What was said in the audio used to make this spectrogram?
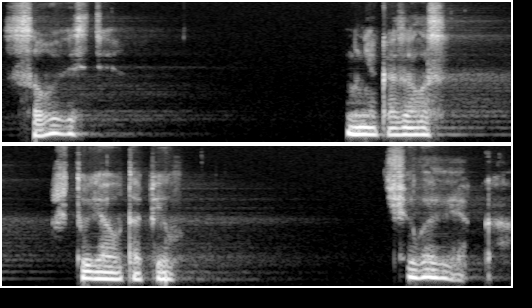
совести. Мне казалось, что я утопил человека.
